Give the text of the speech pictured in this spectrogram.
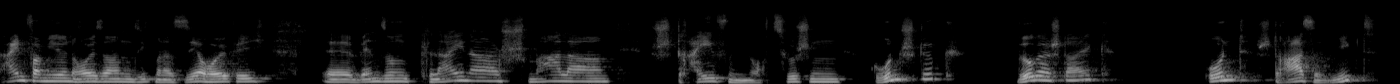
Einfamilienhäusern, sieht man das sehr häufig, äh, wenn so ein kleiner, schmaler Streifen noch zwischen Grundstück, Bürgersteig und Straße liegt,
